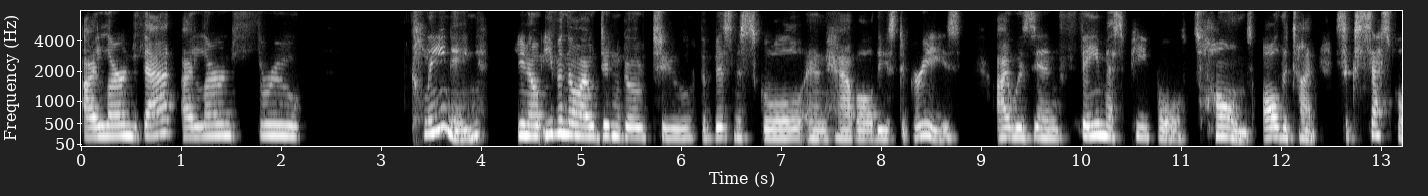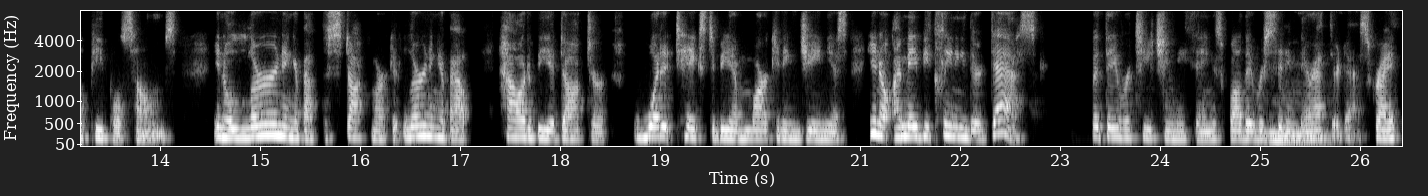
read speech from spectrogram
I learned that. I learned through cleaning, you know, even though I didn't go to the business school and have all these degrees, I was in famous people's homes all the time, successful people's homes, you know, learning about the stock market, learning about how to be a doctor, what it takes to be a marketing genius. You know, I may be cleaning their desk, but they were teaching me things while they were sitting mm. there at mm. their desk, right?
